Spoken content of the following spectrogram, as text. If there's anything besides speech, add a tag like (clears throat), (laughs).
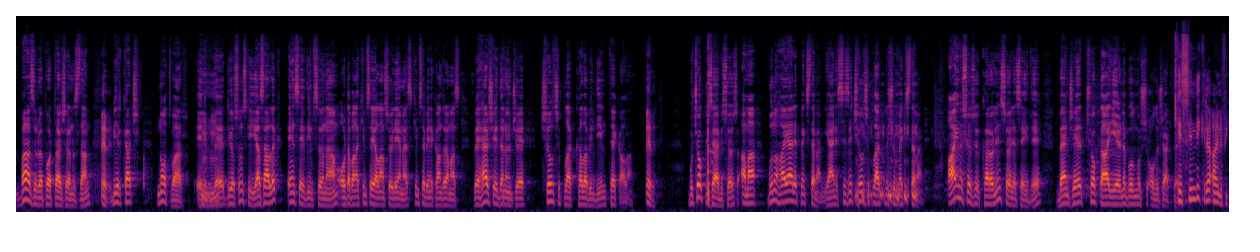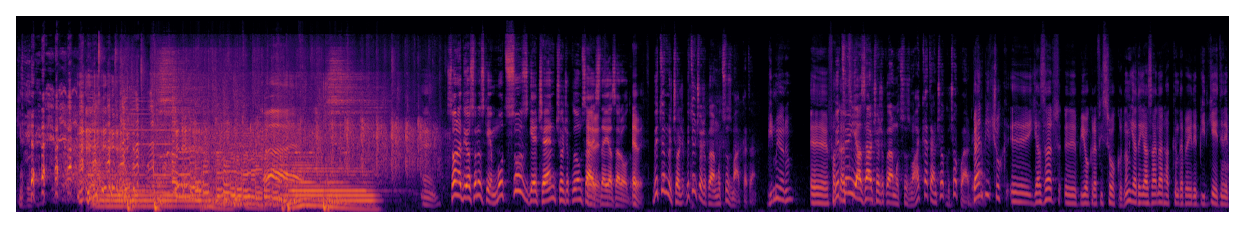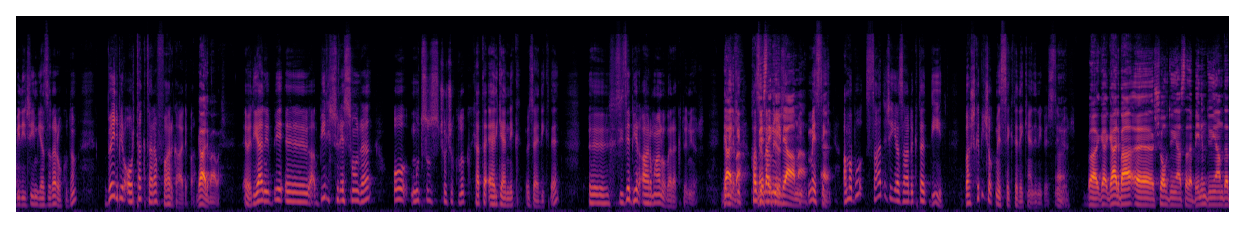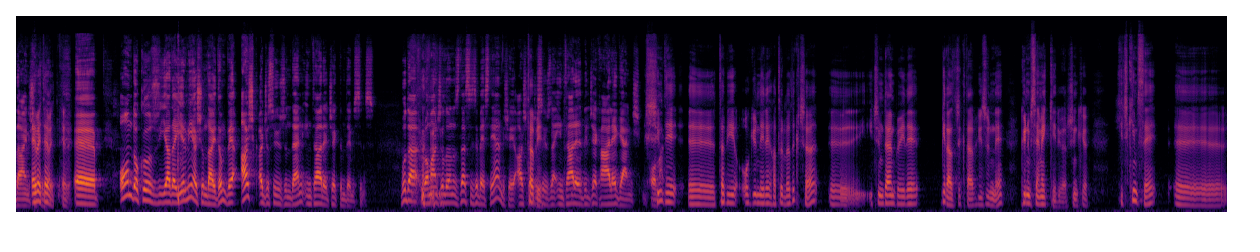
bazı röportajlarınızdan Evet. birkaç not var elimde. Diyorsunuz ki yazarlık en sevdiğim sığınağım. Orada bana kimse yalan söyleyemez, kimse beni kandıramaz ve her şeyden önce çılçıplak kalabildiğim tek alan. Evet. Bu çok güzel bir söz ama bunu hayal etmek istemem. Yani sizi çılçıplak düşünmek istemem. (laughs) Aynı sözü Karolin söyleseydi bence çok daha yerini bulmuş olacaktı. Kesinlikle aynı fikirdeyim. (laughs) Sonra diyorsunuz ki mutsuz geçen çocukluğum sayesinde yazar oldum. Evet. Bütün mü çocuk bütün çocuklar mutsuz mu hakikaten? Bilmiyorum. Eee, fakat Bütün yazar çocuklar mutsuz mu? Hakikaten çok çok var. ben yani. birçok eee, yazar eee, biyografisi okudum ya da yazarlar hakkında böyle bilgi edinebileceğim yazılar okudum. Böyle bir ortak taraf var galiba. galiba var. Evet yani bir, eee, bir süre sonra o mutsuz çocukluk hatta ergenlik özellikle eee, size bir armağan olarak dönüyor. Demek Galiba. ki hazırlanıyoruz. Mesleki bir armağan. Meslek. Evet. Ama bu sadece yazarlıkta değil. Başka birçok meslekte de kendini gösteriyor. Ga- Galiba e, şov dünyasında da benim dünyamda da aynı şekilde. Evet, evet, evet. E, 19 ya da 20 yaşındaydım ve aşk acısı yüzünden intihar edecektim demişsiniz. Bu da romancılığınızda sizi besleyen bir şey. Aşk Tabii. acısı yüzünden intihar edebilecek hale gelmiş olmak. Şimdi e, tabii o günleri hatırladıkça e, içimden böyle birazcık da hüzünle gülümsemek geliyor. Çünkü hiç kimse e,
